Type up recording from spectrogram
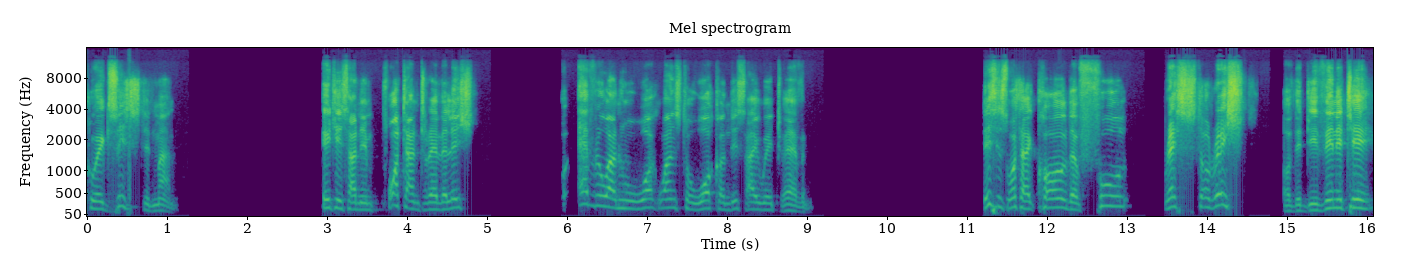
coexist in man. It is an important revelation everyone who walk, wants to walk on this highway to heaven. This is what I call the full restoration of the divinity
